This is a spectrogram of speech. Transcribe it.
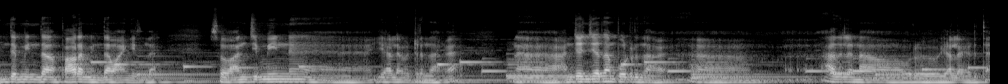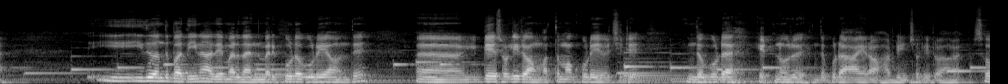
இந்த மீன் தான் பாறை மீன் தான் வாங்கியிருந்தேன். ஸோ அஞ்சு மீன் ஏலம் விட்டுருந்தாங்க. நான் அஞ்சஞ்சாக தான் போட்டிருந்தாங்க. அதில் நான் ஒரு ஏலம் எடுத்தேன். இது வந்து பார்த்திங்கன்னா அதே மாதிரி தான். இந்த மாதிரி கூட கூடையாக வந்து இப்படியே சொல்லிடுவாங்க. மொத்தமாக கூடையை வச்சுட்டு இந்த கூடை எட்நூறு இந்த கூடை ஆயிரம் அப்படின்னு சொல்லிடுவாங்க. ஸோ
